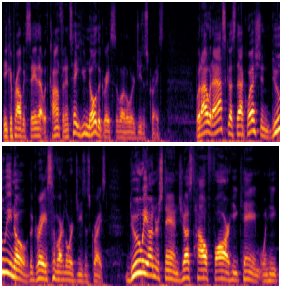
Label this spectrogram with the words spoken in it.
He could probably say that with confidence. Hey, you know the grace of our Lord Jesus Christ. But I would ask us that question Do we know the grace of our Lord Jesus Christ? Do we understand just how far he came when he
